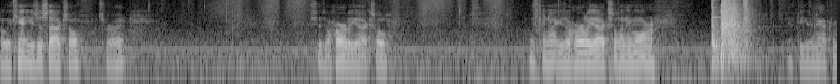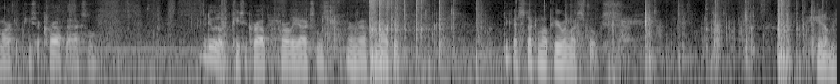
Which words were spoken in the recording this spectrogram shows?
Oh, we can't use this axle, that's right. This is a Harley axle. We cannot use a Harley axle anymore. To use an aftermarket piece of crap axle. I do with a piece of crap Harley axles, or aftermarket. I think I stuck them up here with my spokes. Hit them.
